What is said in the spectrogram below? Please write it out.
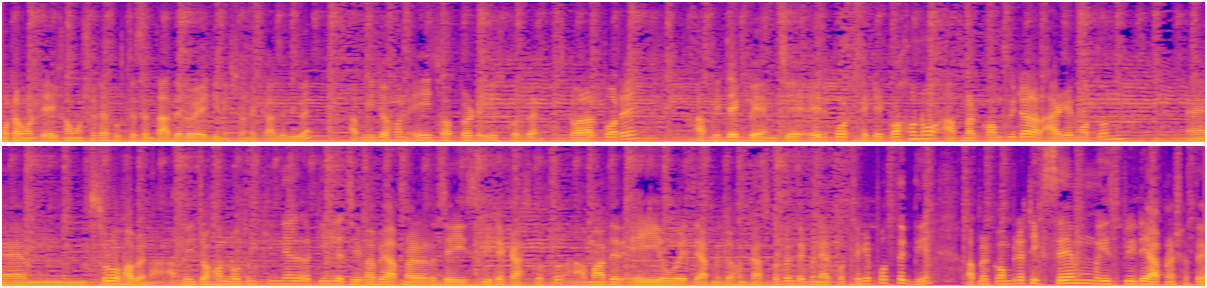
মোটামুটি এই সমস্যাটা ভুগতেছেন, তাদেরও এই জিনিসটা অনেক কাজে দিবে। আপনি যখন এই সফটওয়্যারটা ইউজ করবেন, করার পরে আপনি দেখবেন যে এরপর থেকে কখনো আপনার কম্পিউটার আর আগের মতন স্লো হবে না। আপনি যখন নতুন কিনলে কিনলে যেভাবে আপনার যে স্পিডে কাজ করতো, আমাদের এই ওয়েতে আপনি যখন কাজ করবেন, দেখবেন এরপর থেকে প্রত্যেক দিন আপনার কম্পিউটার ঠিক সেম স্পিডে আপনার সাথে,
